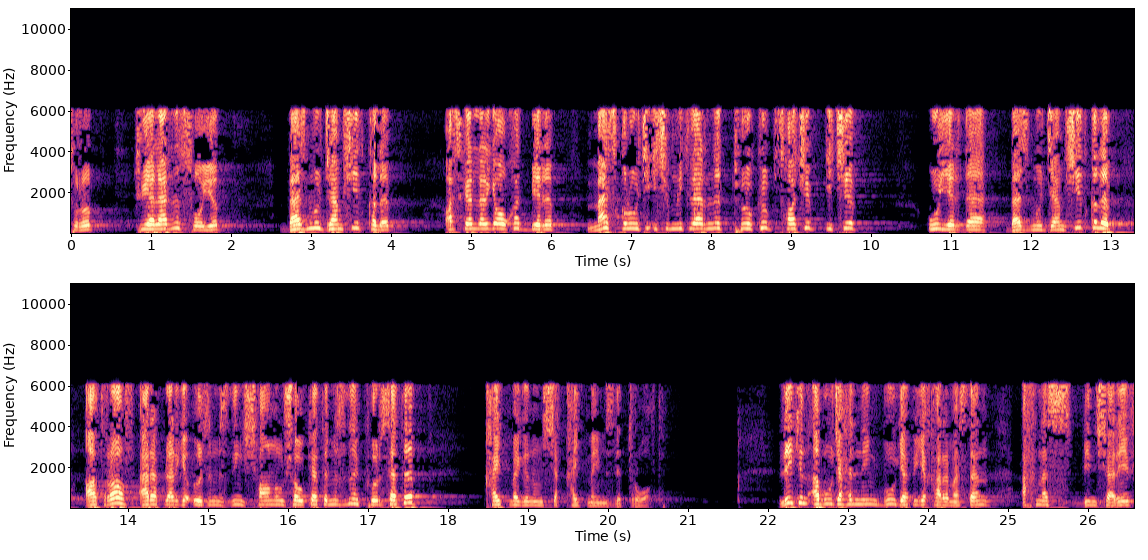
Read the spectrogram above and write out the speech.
turib tuyalarni so'yib bazmu jamshid qilib askarlarga ovqat berib mast qiluvchi ichimliklarni to'kib sochib ichib u yerda bazmu jamshid qilib atrof arablarga o'zimizning shonu shavkatimizni ko'rsatib qaytmagunimizcha qaytmaymiz deb turib oldi. Lekin abu jahlning bu gapiga qaramasdan ahnas bin sharif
